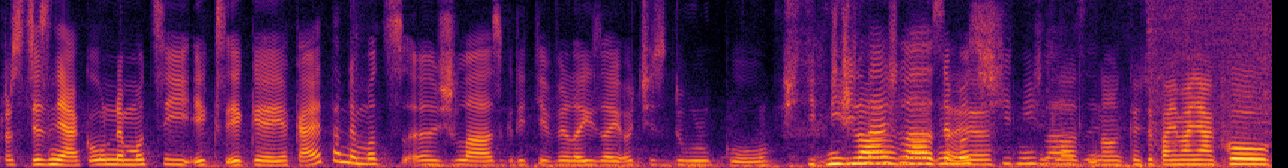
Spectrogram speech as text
prostě s nějakou nemocí X. Jak je, jaká je ta nemoc e, žláz, kdy ti vylejzají oči z důlku? Štítný Štítná žláza, nemoc je- štítný žlázy. No, každopádně má nějakou uh,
